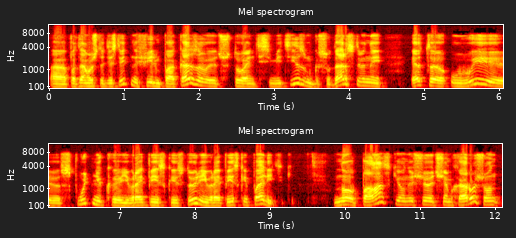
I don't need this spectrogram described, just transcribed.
А, потому что действительно фильм показывает, что антисемитизм государственный – это, увы, спутник европейской истории, европейской политики. Но Поланский, он еще чем хорош, он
